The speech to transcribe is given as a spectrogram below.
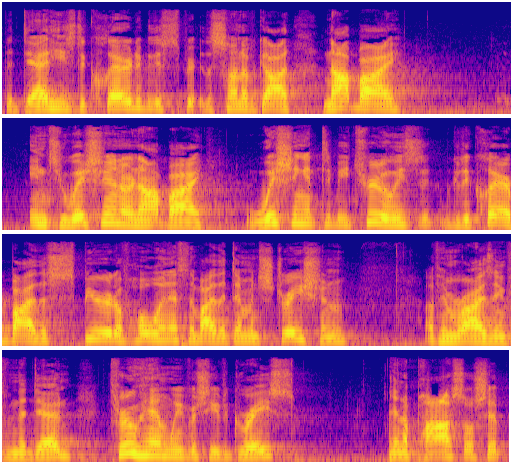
the dead. He's declared to be the, Spirit, the Son of God not by intuition or not by wishing it to be true. He's declared by the Spirit of holiness and by the demonstration of him rising from the dead. Through him we've received grace and apostleship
